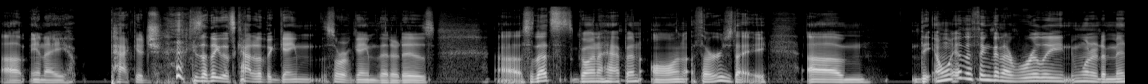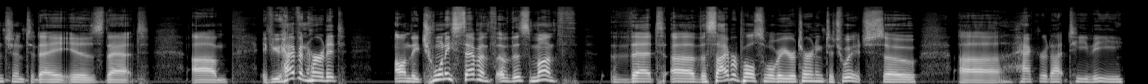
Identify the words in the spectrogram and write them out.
uh, in a package because I think that's kind of the game, the sort of game that it is. Uh, so that's going to happen on Thursday. Um, the only other thing that I really wanted to mention today is that um, if you haven't heard it, on the 27th of this month, that uh, the Cyberpulse will be returning to Twitch. So uh, hacker.tv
